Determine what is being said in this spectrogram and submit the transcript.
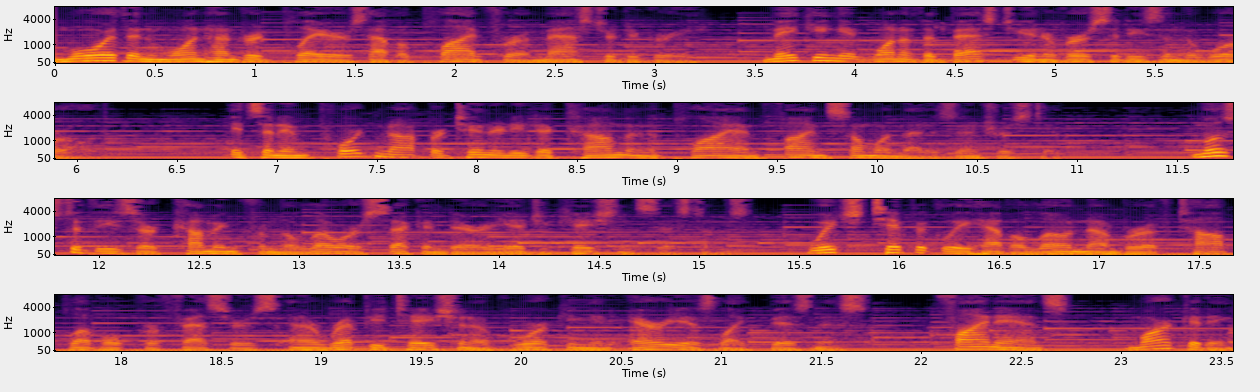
more than 100 players have applied for a master degree, making it one of the best universities in the world. It's an important opportunity to come and apply and find someone that is interested. Most of these are coming from the lower secondary education systems, which typically have a low number of top level professors and a reputation of working in areas like business, finance, marketing,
